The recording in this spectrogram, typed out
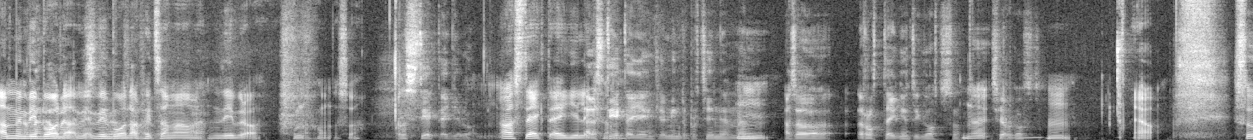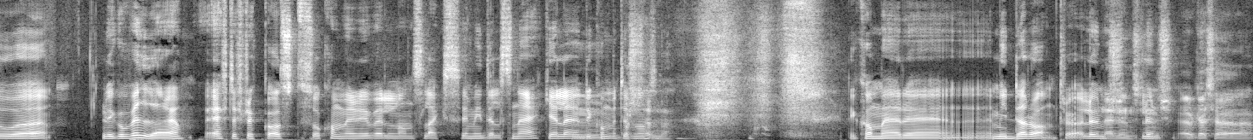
ja men vi ja, båda, men vi, det vi båda skitsamma, ja, det är bra kombination och så. Och stekt ägg är bra. Ja, stekt ägg Eller liksom. stekt ägg är egentligen mindre proteiner men Mm, alltså rått ägg är inte gott så. nej. Det ska vara gott. Mm. Ja. Så, eh, Vi går vidare. Efter frukost så kommer det väl någon slags middelsnack eller? det Mm, kommer typ någon... Det kommer eh, middag då, tror jag. Lunch. Nej, lunch. lunch. Jag brukar köra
